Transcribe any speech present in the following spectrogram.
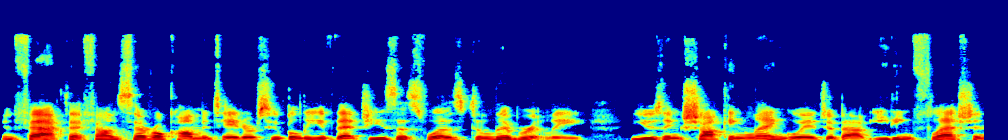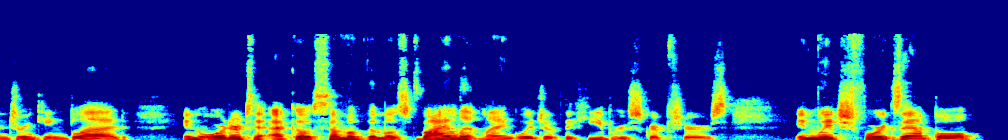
In fact, I found several commentators who believe that Jesus was deliberately using shocking language about eating flesh and drinking blood in order to echo some of the most violent language of the Hebrew scriptures, in which, for example,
